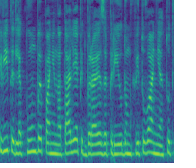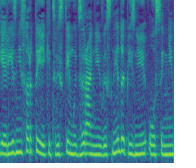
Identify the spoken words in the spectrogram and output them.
Квіти для клумби пані Наталія підбирає за періодом квітування. Тут є різні сорти, які цвістимуть з ранньої весни до пізньої осені.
